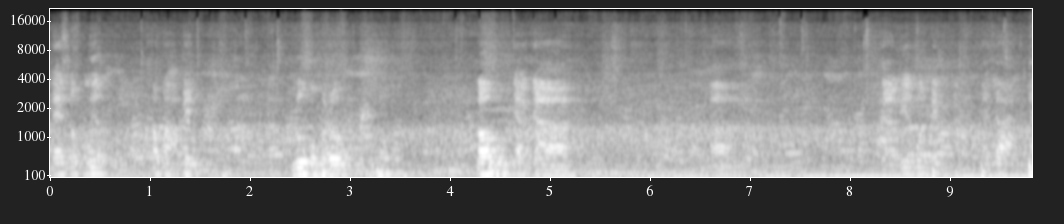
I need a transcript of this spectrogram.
ได้ทรงเลือกผมเข้ามาเป็นลูกของพระองค์ก็ผมอยากจะจะเรียกว่าเป็นพยานพ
